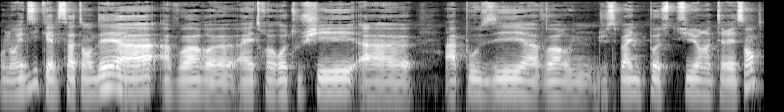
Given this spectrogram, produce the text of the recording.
on aurait dit qu'elle s'attendait à avoir, euh, à être retouchée, à, à poser, à avoir une, je sais pas, une posture intéressante,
